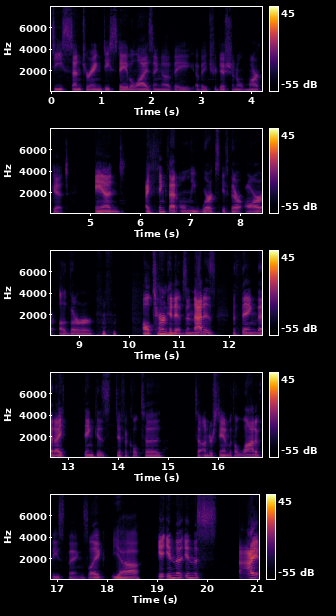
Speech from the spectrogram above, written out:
decentering, destabilizing of a of a traditional market. And I think that only works if there are other alternatives. And that is the thing that I think is difficult to to understand with a lot of these things. Like Yeah. in the in this I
